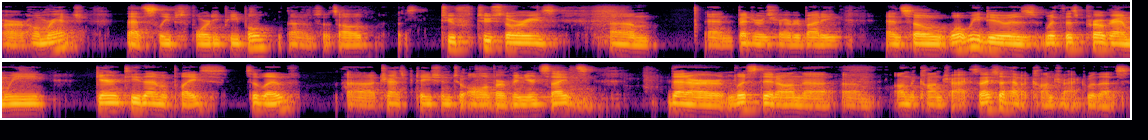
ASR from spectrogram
our home ranch that sleeps 40 people. Um, so it's all it's two two stories um, and bedrooms for everybody. And so what we do is with this program, we guarantee them a place to live, uh, transportation to all of our vineyard sites that are listed on the um, on the contract. So they actually have a contract with us.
